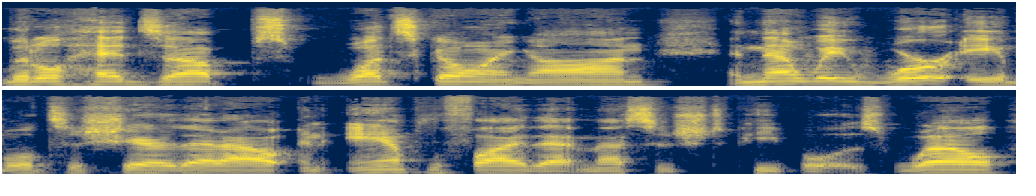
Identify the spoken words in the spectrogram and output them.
little heads ups, what's going on. And that way we're able to share that out and amplify that message to people as well.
